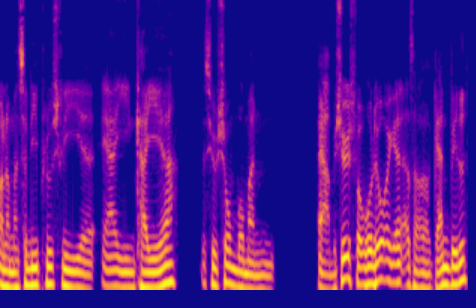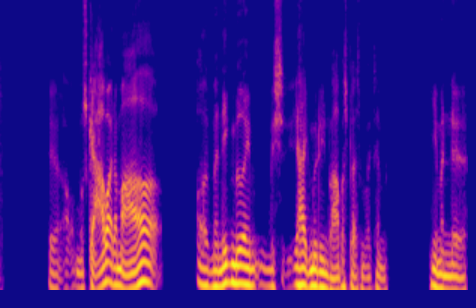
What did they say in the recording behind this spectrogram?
og når man så lige pludselig øh, er i en karriere situation, hvor man er ambitiøs for at det ord igen, altså gerne vil, øh, og måske arbejder meget, og man ikke møder en, hvis jeg har ikke mødt en på arbejdspladsen for eksempel, jamen øh,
